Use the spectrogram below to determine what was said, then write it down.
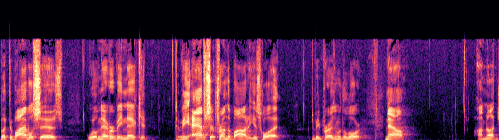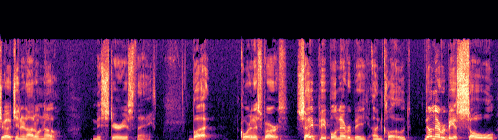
But the Bible says we'll never be naked. To be absent from the body is what? To be present with the Lord. Now, I'm not judging and I don't know mysterious things. But according to this verse, saved people will never be unclothed. There'll never be a soul,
